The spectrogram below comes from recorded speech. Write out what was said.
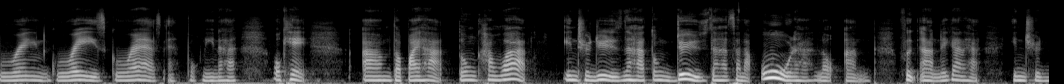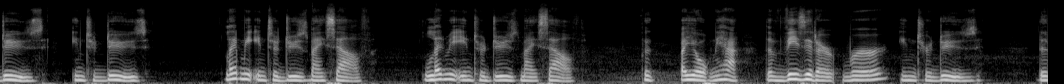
grain graze grass อะพวกนี้นะคะ โอเคต่อไปค่ะ ตรงคำว่า introduce นะคะ ตรง do นะคะสระอู้นะคะ เราอ่าน ฝึกอ่านด้วยกันค่ะ introduce introduce let me introduce myself let me introduce myself ฝึกประโยคนี้ค่ะ the visitor were introduced the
